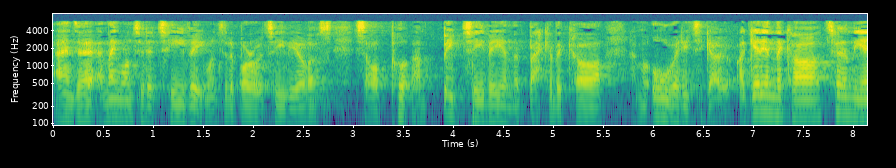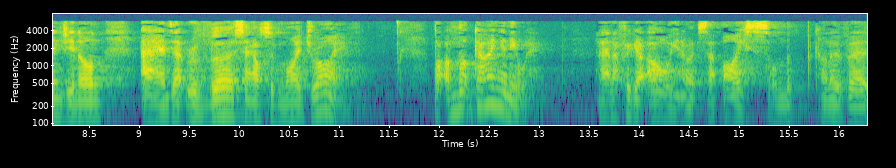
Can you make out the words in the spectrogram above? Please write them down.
And, uh, and they wanted a TV, wanted to borrow a TV of us. So I put a big TV in the back of the car and we're all ready to go. I get in the car, turn the engine on and uh, reverse out of my drive. But I'm not going anywhere. And I figure, oh, you know, it's that ice on the kind of uh,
